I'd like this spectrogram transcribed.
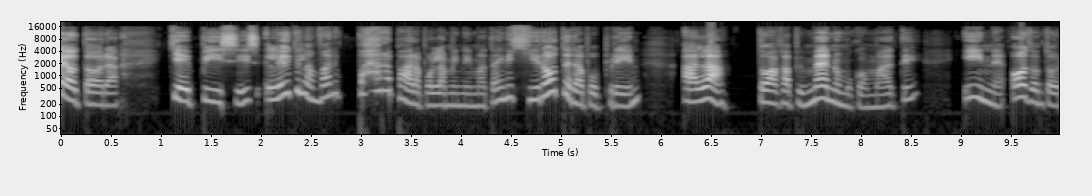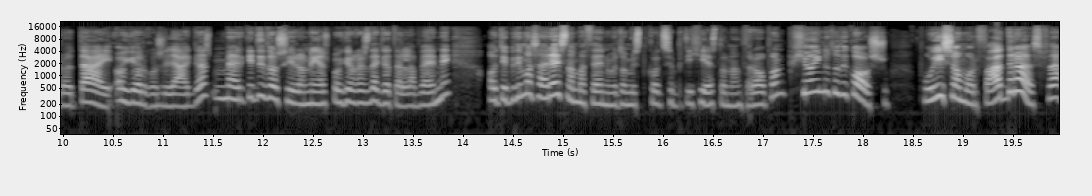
λέω τώρα. Και επίσης λέει ότι λαμβάνει πάρα πάρα πολλά μηνύματα, είναι χειρότερα από πριν, αλλά το αγαπημένο μου κομμάτι είναι όταν το ρωτάει ο Γιώργος Λιάγκας, με αρκετή δόση ηρωνίας που ο Γιώργος δεν καταλαβαίνει, ότι επειδή μας αρέσει να μαθαίνουμε το μυστικό της επιτυχίας των ανθρώπων, ποιο είναι το δικό σου, που είσαι ομορφάντρας, αυτά,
